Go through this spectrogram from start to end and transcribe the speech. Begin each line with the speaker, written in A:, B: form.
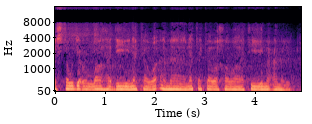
A: أستودع الله دينك وأمانتك وخواتيم عملك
